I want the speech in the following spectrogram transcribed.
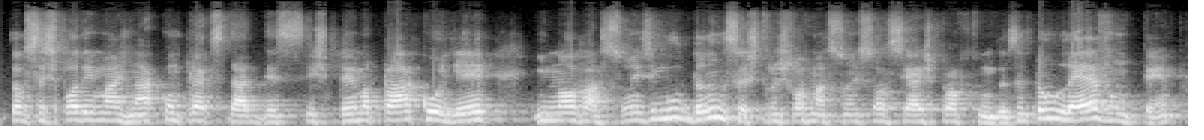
Então, vocês podem imaginar a complexidade desse sistema para acolher inovações e mudanças, transformações sociais profundas. Então, leva um tempo.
